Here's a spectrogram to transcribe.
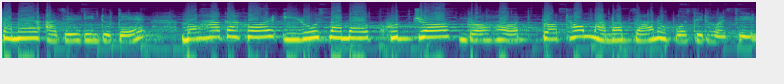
চনৰ আজিৰ দিনটোতে মহাকাশৰ ইৰোছ নামৰ ক্ষুদ্ৰ গ্ৰহত প্ৰথম মানৱযান উপস্থিত হৈছিল।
